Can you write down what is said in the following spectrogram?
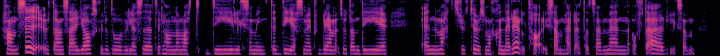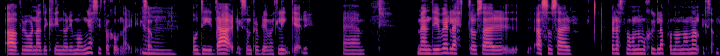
han säger. Utan så här, jag skulle då vilja säga till honom att det är liksom inte det som är problemet utan det är en maktstruktur som man generellt har i samhället. Att så här, män ofta är liksom överordnade kvinnor i många situationer. Liksom. Mm. Och det är där liksom problemet ligger. Ehm, men det är väl lätt, att så här, alltså så här, lätt för honom att skylla på någon annan. Liksom.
